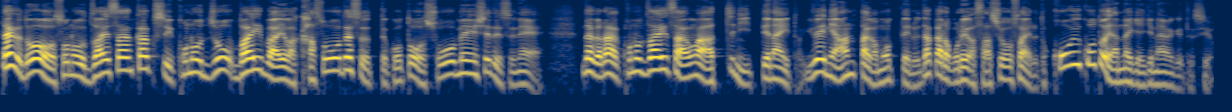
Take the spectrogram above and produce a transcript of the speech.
だけどその財産隠しこの売買は仮想ですってことを証明してですねだからこの財産はあっちに行ってないと。故にあんたが持ってる。だから俺が差し押さえると。こういうことをやんなきゃいけないわけですよ。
